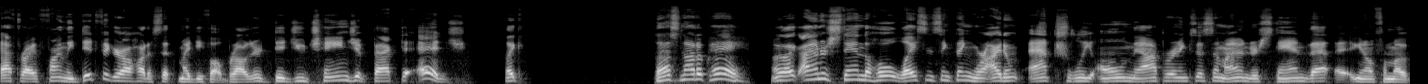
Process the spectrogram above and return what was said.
after I finally did figure out how to set my default browser, did you change it back to Edge? Like, that's not okay. Like, I understand the whole licensing thing where I don't actually own the operating system. I understand that, uh, you know, from a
